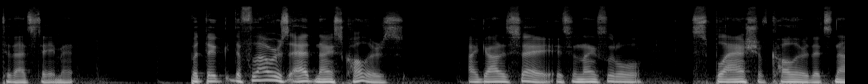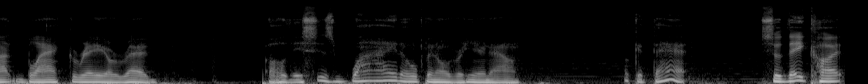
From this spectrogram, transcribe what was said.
to that statement. But the the flowers add nice colors. I gotta say, it's a nice little splash of color that's not black, gray, or red. Oh, this is wide open over here now. Look at that. So they cut...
